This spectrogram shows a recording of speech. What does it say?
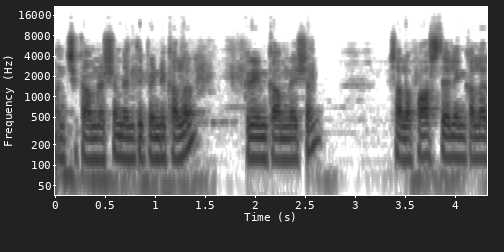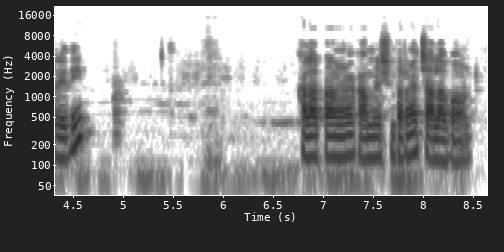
మంచి కాంబినేషన్ మెంతిపిండి కలర్ గ్రీన్ కాంబినేషన్. చాలా ఫాస్ట్ సేలింగ్ కలర్ ఇది. కలర్ పరంగా కాంబినేషన్ పరంగా చాలా బాగుంటుంది.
